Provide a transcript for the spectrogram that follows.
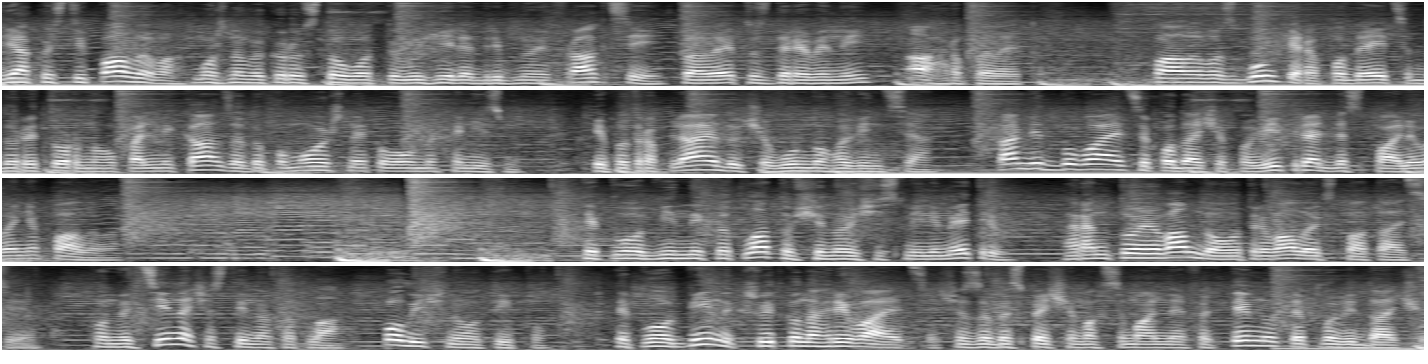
В якості палива можна використовувати вугілля дрібної фракції, пелету з деревини, агропелету. Паливо з бункера подається до реторного пальника за допомогою шнекового механізму і потрапляє до човунного вінця. Там відбувається подача повітря для спалювання палива. Теплообмінний котла товщиною 6 мм гарантує вам довготривалу експлуатацію. Конвекційна частина котла поличного типу. Теплообмінник швидко нагрівається, що забезпечує максимально ефективну тепловіддачу.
